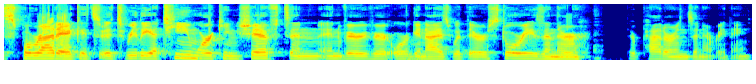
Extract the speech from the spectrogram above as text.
sporadic. It's it's really a team working shift and and very very organized with their stories and their their patterns and everything.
